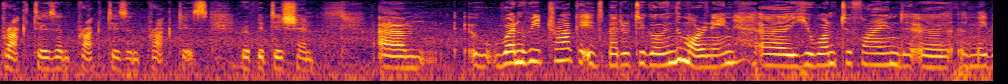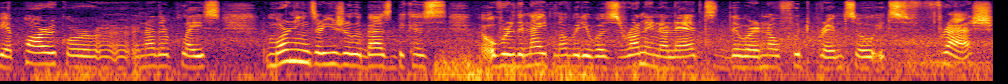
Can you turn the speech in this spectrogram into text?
practice and practice and practice repetition. Um, when we track it's better to go in the morning. Uh, you want to find uh, maybe a park or uh, another place. Mornings are usually best because over the night nobody was running on it. There were no footprints so it's fresh.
